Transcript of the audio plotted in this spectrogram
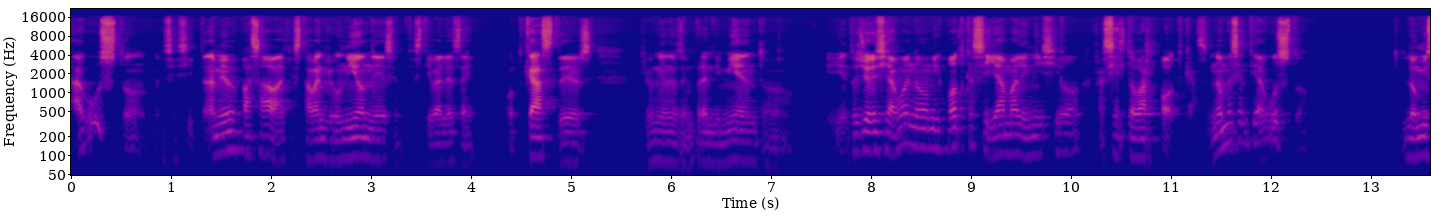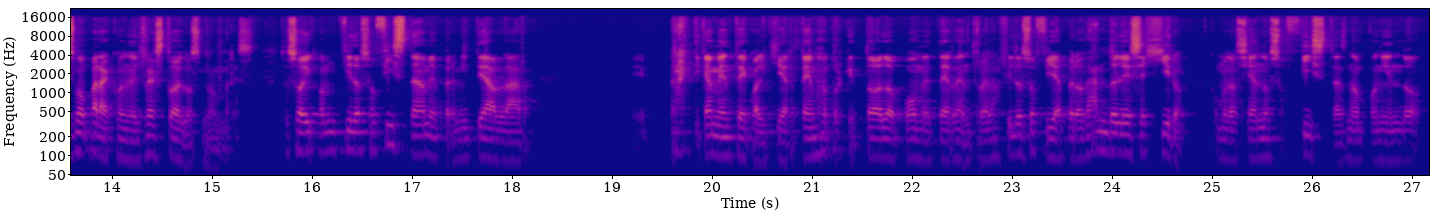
a gusto. Necesita, a mí me pasaba que estaba en reuniones, en festivales de podcasters, reuniones de emprendimiento. Y entonces yo decía, bueno, mi podcast se llama al inicio Raciel Tobar Podcast. Y no me sentía a gusto. Lo mismo para con el resto de los nombres. Entonces soy un filosofista, me permite hablar eh, prácticamente cualquier tema porque todo lo puedo meter dentro de la filosofía, pero dándole ese giro, como lo hacían los sofistas, ¿no? Poniendo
